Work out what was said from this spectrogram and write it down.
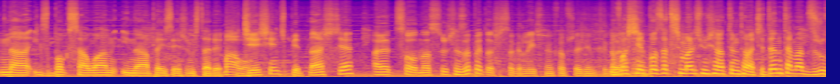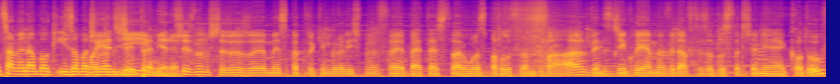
na Xboxa One i na PlayStation 4. Mało. 10, 15? Ale co, nas już nie zapytasz, co graliśmy w poprzednim tygodniu. No właśnie, bo zatrzymaliśmy się na tym temacie. Ten temat zrzucamy na bok i zobaczymy ja bliżej premiery. przyznam szczerze, że my z Patrykiem graliśmy w betę Star Wars Battlefront 2, więc dziękujemy wydawcy za dostarczenie kodów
